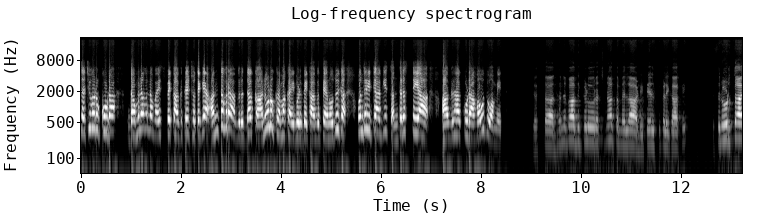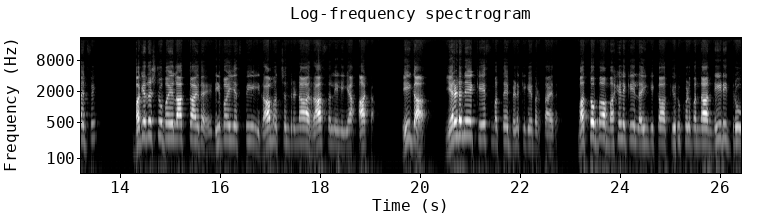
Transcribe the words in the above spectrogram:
ಸಚಿವರು ಕೂಡ ಗಮನವನ್ನ ವಹಿಸಬೇಕಾಗುತ್ತೆ. ಜೊತೆಗೆ ಅಂತವರ ವಿರುದ್ಧ ಕಾನೂನು ಕ್ರಮ ಕೈಗೊಳ್ಳಬೇಕಾಗುತ್ತೆ ಅನ್ನೋದು ಈಗ ಒಂದ್ ರೀತಿಯಾಗಿ ಸಂತ್ರಸ್ತೆಯ ಆಗ್ರಹ ಕೂಡ. ಹೌದು ಅಮಿತ್? ಎಸ್ ಧನ್ಯವಾದಗಳು ರಚನಾ. ತಮ್ಮೆಲ್ಲ ಡೀಟೇಲ್ಸ್ ಗಳಿಗಾಗಿ. ನೋಡ್ತಾ ಇದ್ವಿ. ಬಗೆದಷ್ಟು ಬಯಲಾಗ್ತಾ ಇದೆ. ಡಿವೈಎಸ್ಪಿ ರಾಮಚಂದ್ರನ ರಾಸಲೀಲೆಯ ಆಟ. ಈಗ ಎರಡನೇ ಕೇಸ್ ಮತ್ತೆ ಬೆಳಕಿಗೆ ಬರ್ತಾ ಇದೆ. ಮತ್ತೊಬ್ಬ ಮಹಿಳೆಗೆ ಲೈಂಗಿಕ ಕಿರುಕುಳವನ್ನ ನೀಡಿದ್ರು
